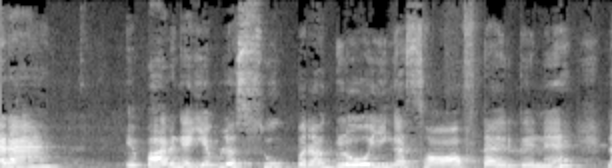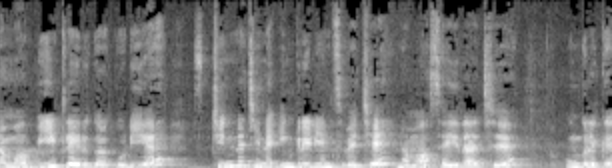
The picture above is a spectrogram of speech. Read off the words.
டடா பாருங்க எவ்வளோ சூப்பராக க்ளோயிங்காக சாஃப்டாக இருக்குன்னு நம்ம வீட்டில் இருக்கக்கூடிய சின்ன சின்ன இன்க்ரீடியன்ஸ் வச்சே நம்ம செய்தாச்சு. உங்களுக்கு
